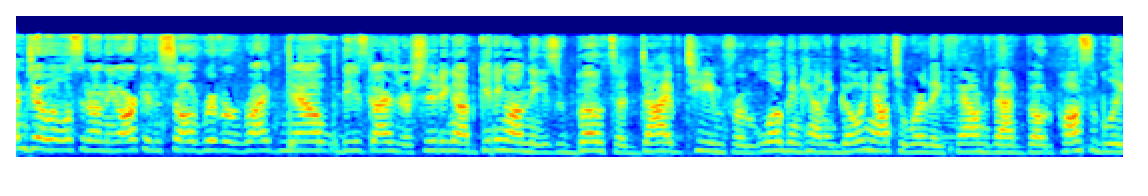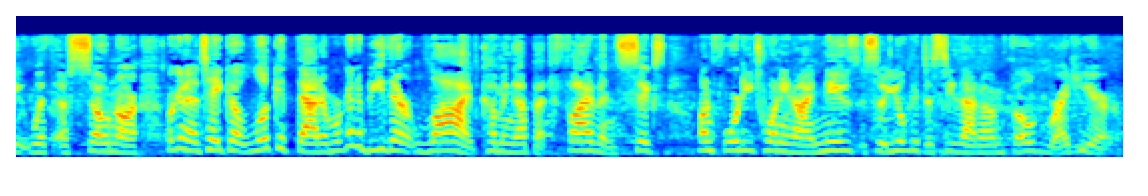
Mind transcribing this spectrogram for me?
I'm Jo Ellison on the Arkansas River right now. These guys are suiting up, getting on these boats. A dive team from Logan County going out to where they found that boat, possibly with a sonar. We're going to take a look at that, and we're going to be there live coming up at 5 and 6 on 4029 News, so you'll get to see that unfold right here.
